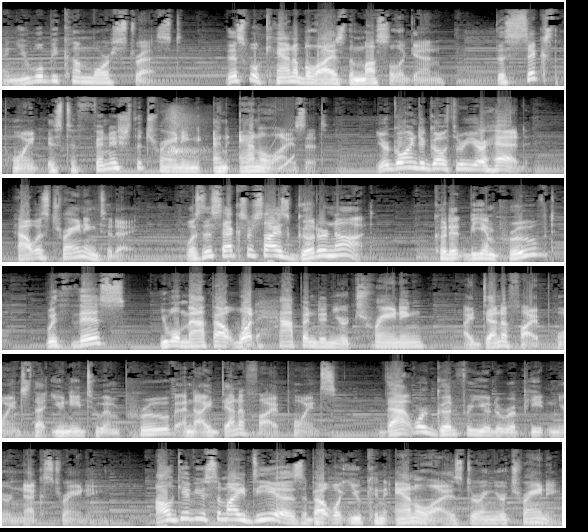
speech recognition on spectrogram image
and you will become more stressed. This will cannibalize the muscle again. The sixth point is to finish the training and analyze it. You're going to go through your head. How was training today? Was this exercise good or not? Could it be improved? With this, you will map out what happened in your training, identify points that you need to improve, and identify points that were good for you to repeat in your next training. I'll give you some ideas about what you can analyze during your training.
